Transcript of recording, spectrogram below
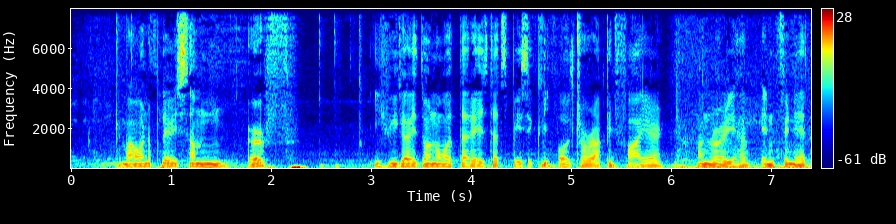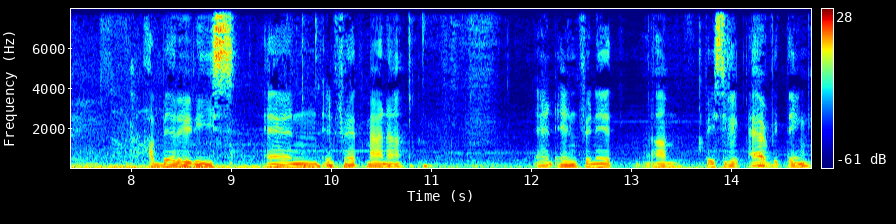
You might want to play some URF. If you guys don't know what that is, that's basically ultra rapid fire, one where you have infinite abilities and infinite mana and infinite, um, basically everything.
